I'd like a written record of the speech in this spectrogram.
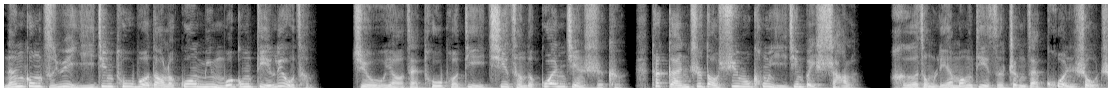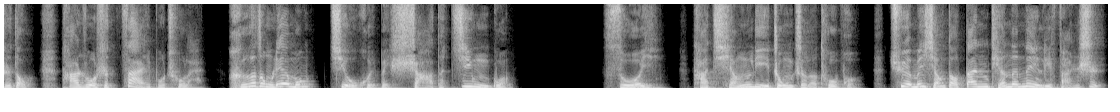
南宫子月已经突破到了光明魔宫第六层，就要在突破第七层的关键时刻，他感知到虚无空已经被杀了，合纵联盟弟子正在困兽之斗。他若是再不出来，合纵联盟就会被杀得精光。所以，他强力终止了突破，却没想到丹田的内力反噬，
